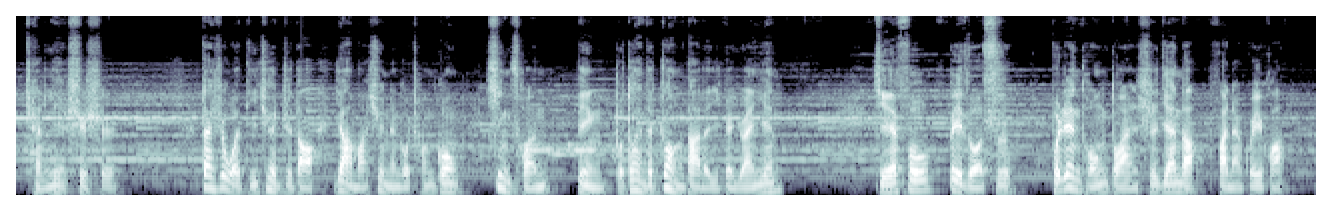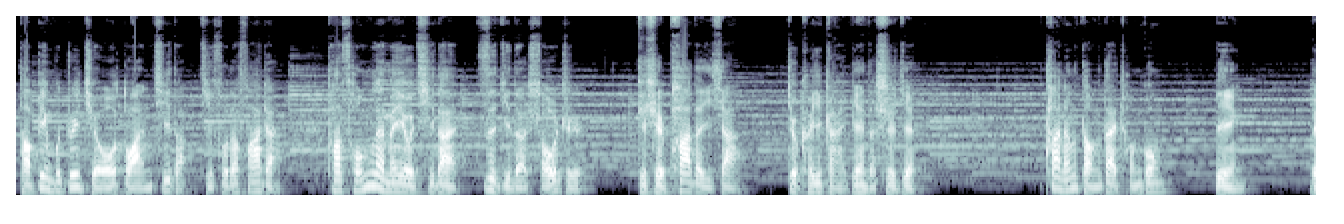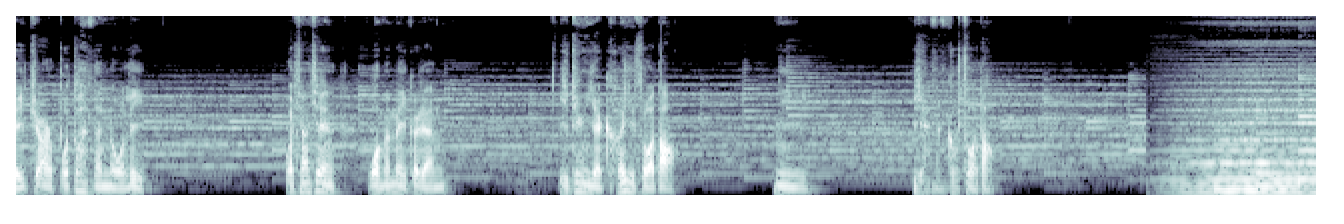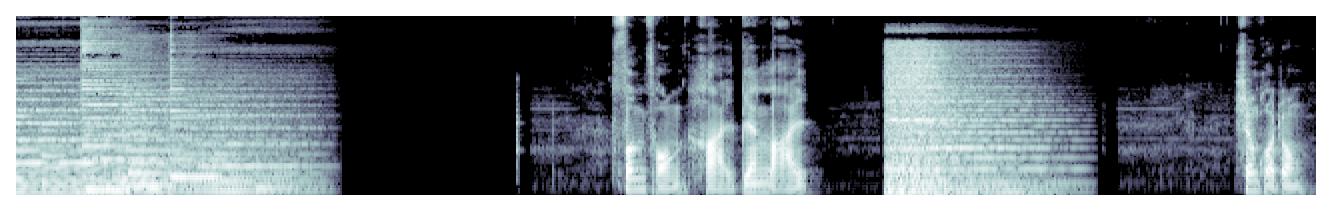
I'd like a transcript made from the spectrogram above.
陈列事实。但是我的确知道亚马逊能够成功、幸存并不断的壮大的一个原因。杰夫·贝佐斯不认同短时间的发展规划，他并不追求短期的急速的发展。他从来没有期待自己的手指，只是啪的一下就可以改变的世界。他能等待成功，并为之而不断的努力。我相信我们每个人一定也可以做到，你也能够做到。风从海边来。生活中，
